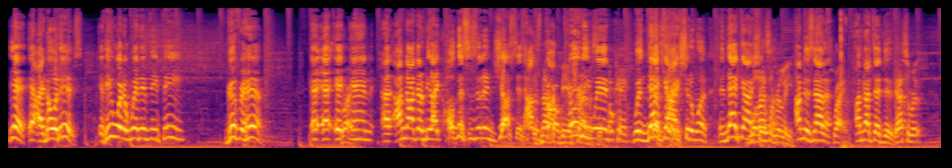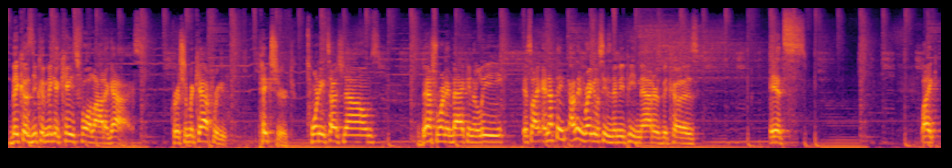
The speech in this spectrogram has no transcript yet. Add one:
yeah, yeah, I know it is. If he were to win MVP, good for him. A- a- a- Right. And uh, I'm not going to be like, oh, this is an injustice. How does Brock a Purdy win Okay. when that That's guy should have won and that guy Well, should that's have a won? relief. I'm just not a. Right. I'm not that dude. That's a re- because you can make a case for a lot of guys. Christian McCaffrey, pictured 20 touchdowns, best running back in the league. It's like, and I think I think regular season MVP matters because it's like,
